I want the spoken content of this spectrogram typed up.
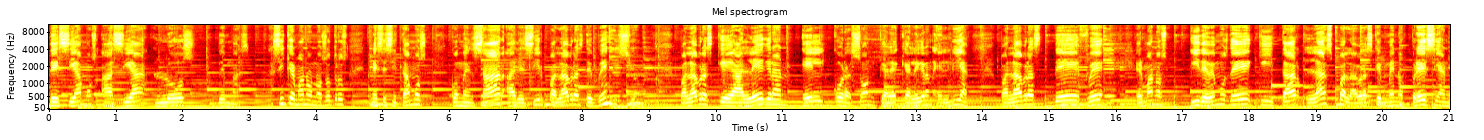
deseamos hacia los demás. Así que, hermanos, nosotros necesitamos comenzar a decir palabras de bendición, palabras que alegran el corazón, que, alegran el día, palabras de fe, hermanos, y debemos de quitar las palabras que menosprecian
